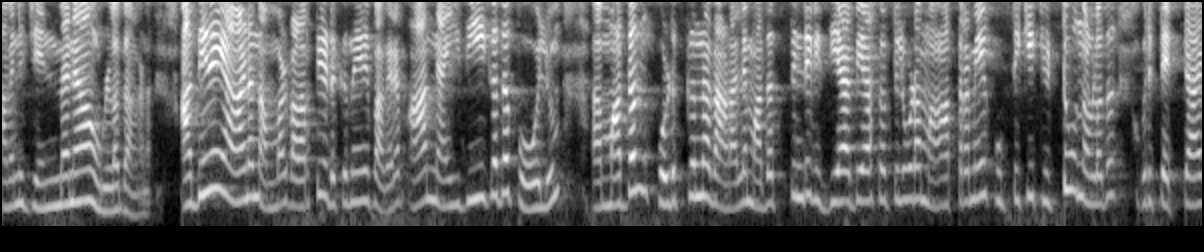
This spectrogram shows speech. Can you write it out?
അവന് ജന്മനാ ഉള്ളതാണ്. അതിനെയാണ് നമ്മൾ വളർത്തിയെടുക്കുന്നതിന് പകരം ആ നൈതികത പോലും മതം കൊടുക്കുന്നതാണ്. അല്ലെ മതത്തിന്റെ വിദ്യാഭ്യാസത്തിലൂടെ മാത്രമേ കുട്ടിക്ക് കിട്ടൂ എന്നുള്ളത് ഒരു തെറ്റായ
